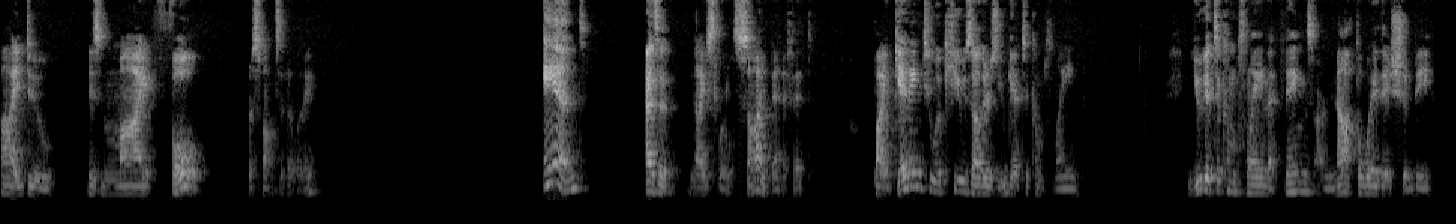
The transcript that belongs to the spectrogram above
I do is my full responsibility. And as a nice little side benefit, by getting to accuse others, you get to complain. You get to complain that things are not the way they should be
